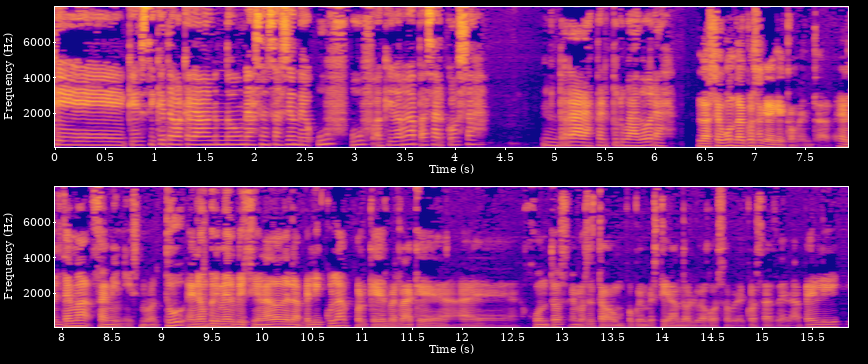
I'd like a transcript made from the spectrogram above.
que, que sí que te va creando una sensación de, uff, uff, aquí van a pasar cosas raras, perturbadoras. La segunda cosa que hay que comentar, el tema feminismo. Tú, en un primer visionado de la película, porque es verdad que eh, juntos hemos estado un poco investigando luego sobre cosas de la peli.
